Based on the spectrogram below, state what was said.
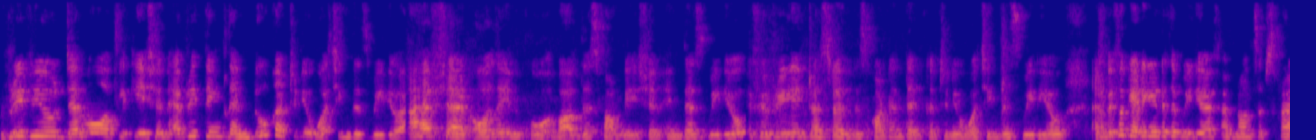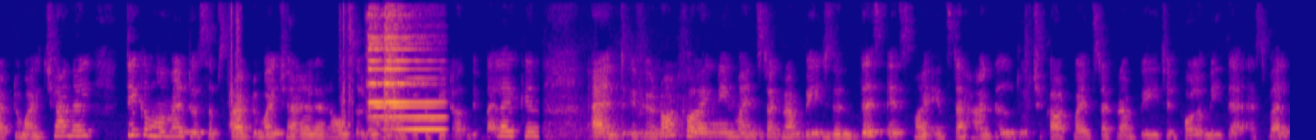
review, demo, application, everything, then do continue watching this video. I have shared all the info about this foundation in this video. If you're really interested in this content, then continue watching this video. And before getting into the video, if you have not subscribed to my channel, take a moment to subscribe to my channel and also don't forget to hit on the bell icon. And if you're not following me in my Instagram page, then this is my Insta handle. Do check out my Instagram page and follow me there as well.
